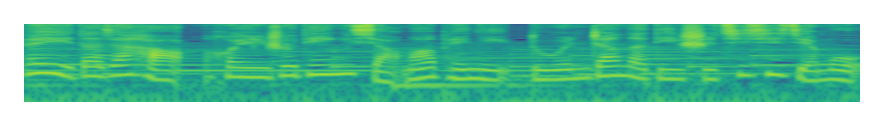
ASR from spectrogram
嘿，大家好，欢迎收听小猫陪你读文章的第十七期节目。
